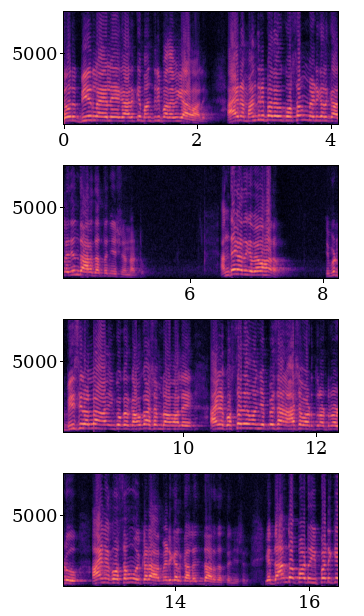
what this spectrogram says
ఎవరు? బీర్ల ఎల్ఏ గారికి మంత్రి పదవి కావాలి. ఆయన మంత్రి పదవి కోసం మెడికల్ కాలేజీని దారదత్తం చేసినట్టు. అంతేకాదు ఇక వ్యవహారం. ఇప్పుడు బీసీలల్లో ఇంకొకరికి అవకాశం రావాలి ఆయనకు వస్తుందేమో అని చెప్పేసి ఆయన ఆశ పడుతున్నట్టున్నాడు ఆయన కోసం ఇక్కడ మెడికల్ కాలేజ్ దారదత్తం చేశారు. ఇక దాంతోపాటు ఇప్పటికే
